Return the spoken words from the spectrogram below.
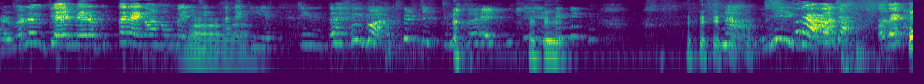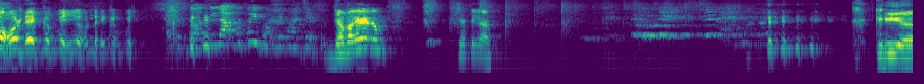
ਹਰਮਨ ਫੇਰ ਮੇਰਾ ਪੁੱਤਰ ਹੈਗਾ ਉਹਨੂੰ ਮੇਰੀ ਚਿੰਤਾ। ਹੈਗੀ ਹੈ। ਚਿੰਤਾ ਦੀ ਮਾਰ ਚਿੰਤਾ ਹੈ ਨਾ ਨਹੀਂ ਬਾਜਾ ਅਬੇ ਉਹ ਡਿੱਗ ਪਈ ਉਹ ਡਿੱਗ ਪਈ। ਦਾਦੀ ਲੱਗ ਪਈ ਭਾਂਡੇ ਮਾਂਜਣ। ਜਾ ਵਗ ਜਾ ਕੰਮ ਛੇਤੀ ਕਰ। ਕੀ ਹੈ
